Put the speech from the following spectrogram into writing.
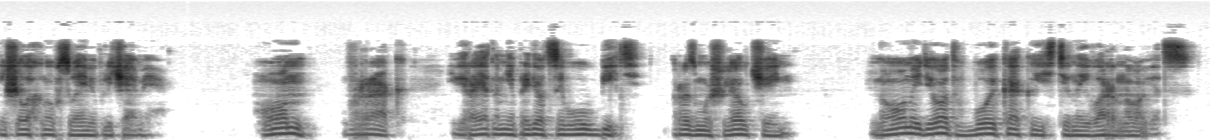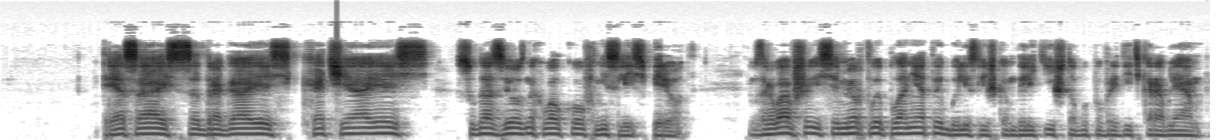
не шелохнув своими плечами. «Он враг, и, вероятно, мне придется его убить», — размышлял Чейн. «Но он идет в бой, как истинный варновец». Трясаясь, содрогаясь, качаясь, суда звездных волков неслись вперед. Взрывавшиеся мертвые планеты были слишком далеки, чтобы повредить кораблям,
